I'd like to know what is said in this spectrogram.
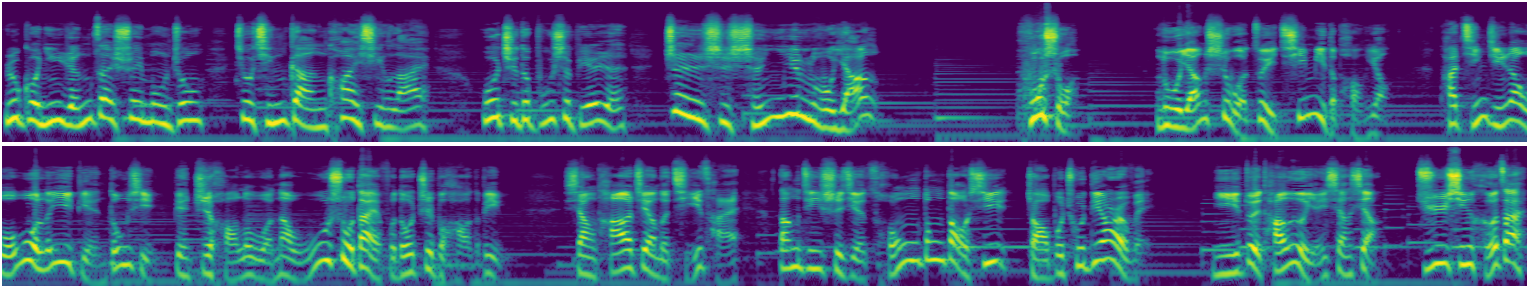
如果您仍在睡梦中，就请赶快醒来。我指的不是别人，正是神医鲁阳。胡说！鲁阳是我最亲密的朋友，他仅仅让我握了一点东西，便治好了我那无数大夫都治不好的病。像他这样的奇才，当今世界从东到西找不出第二位。你对他恶言相向，居心何在？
